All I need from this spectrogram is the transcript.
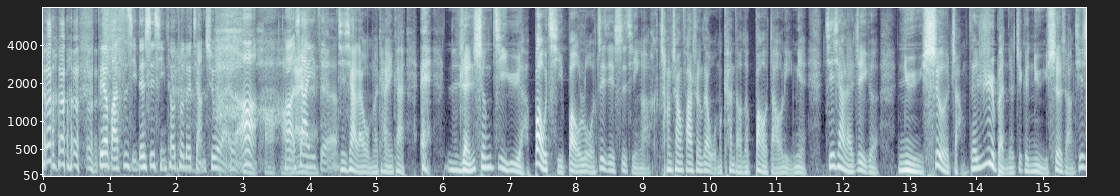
不要把自己的事情偷偷的讲出来了啊！好好下一则。接下来我们来看一看，哎，人生际遇啊，暴起暴落这件事情啊，常常发生在我们看到的报道里面。接下来这个女社长，在日本的这个女社长，其实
